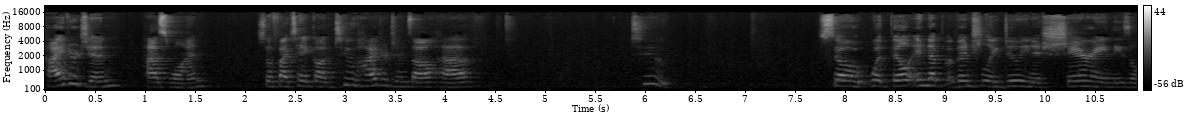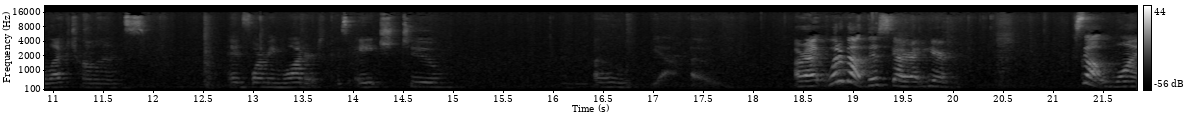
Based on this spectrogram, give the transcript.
hydrogen has one. So if I take on two hydrogens, I'll have two. So what they'll end up eventually doing is sharing these electrons and forming water because H2 O, yeah, O. All right, what about this guy right here? He's got one.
